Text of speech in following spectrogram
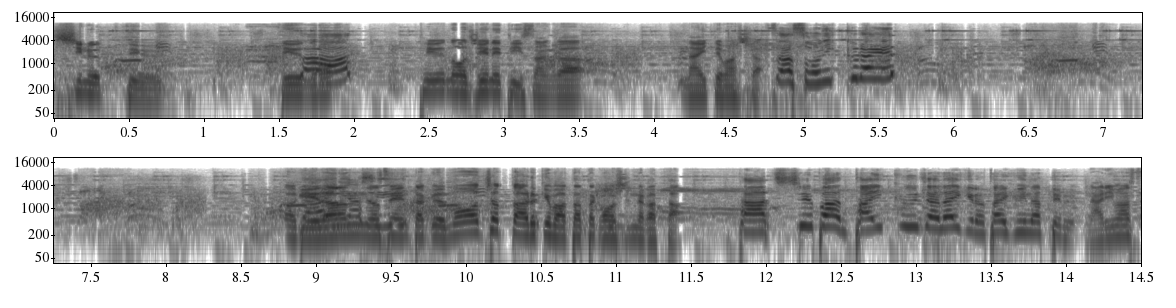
死ぬっていうっていうのっていうのをジェネティさんが泣いてました。あさあソニック投げあ下段の選択。もうちょっと歩けば当たったかもしれなかった。タッチ中盤対空じゃないけど対空になってる。なります。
